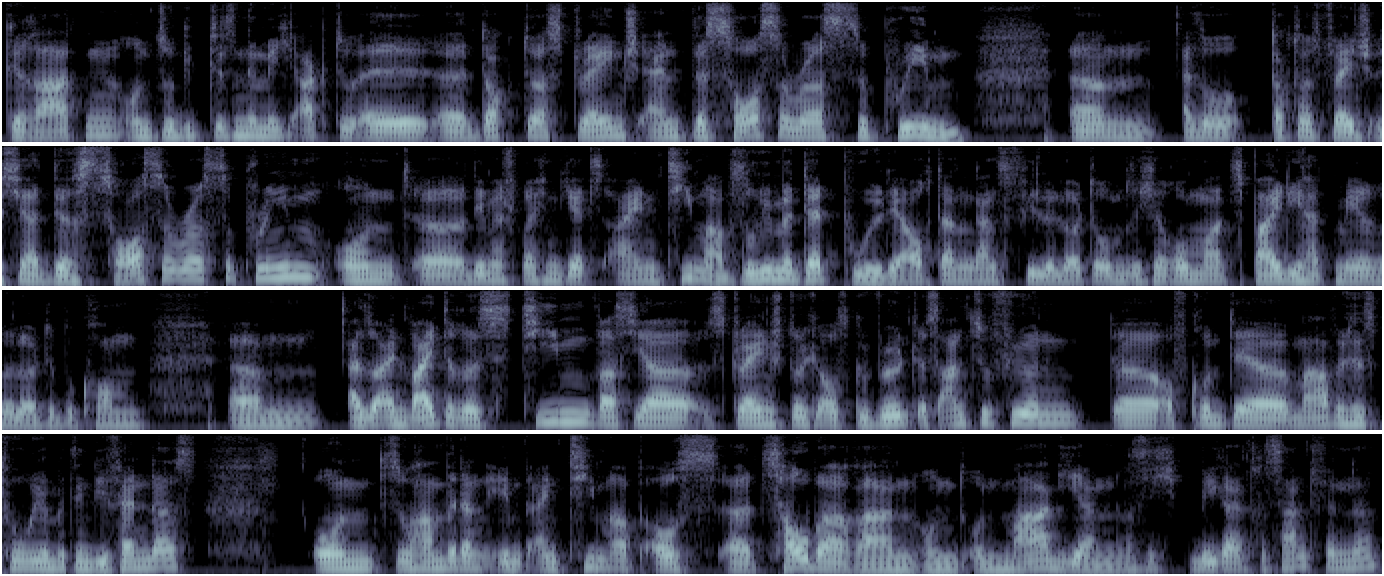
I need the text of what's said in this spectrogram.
geraten und so gibt es nämlich aktuell äh, Doctor Strange and the Sorcerer Supreme. Ähm, also Doctor Strange ist ja The Sorcerer Supreme und äh, dementsprechend jetzt ein Team-Up, so wie mit Deadpool, der auch dann ganz viele Leute um sich herum hat. Spidey hat mehrere Leute bekommen. Ähm, also ein weiteres Team, was ja Strange durchaus gewöhnt ist anzuführen, äh, aufgrund der Marvel-Historie mit den Defenders. Und so haben wir dann eben ein Team-Up aus äh, Zauberern und, und Magiern, was ich mega interessant finde.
